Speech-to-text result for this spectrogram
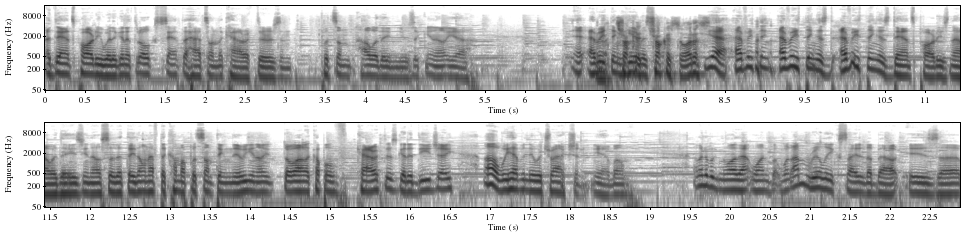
a dance party where they're to throw Santa hats on the characters and put some holiday music. You know, yeah. Everything here is Truckosaurus. yeah, everything, everything is everything is dance parties nowadays. You know, so that they don't have to come up with something new. You know, you throw out a couple of characters, get a DJ. Oh, we have a new attraction. Yeah, well, I'm gonna ignore that one. But what I'm really excited about is uh,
